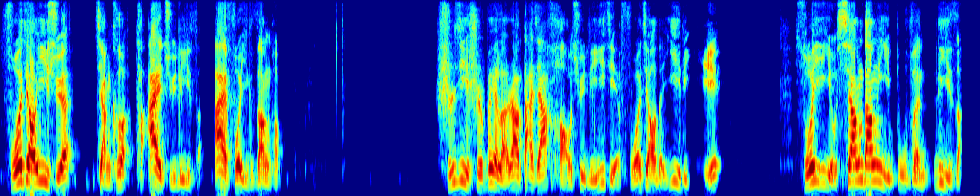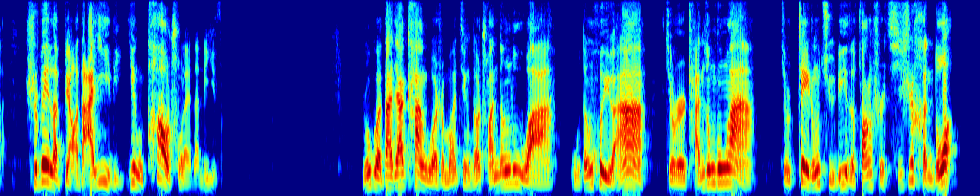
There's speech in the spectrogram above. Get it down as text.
佛教义学讲课，他爱举例子，爱 for example，实际是为了让大家好去理解佛教的义理，所以有相当一部分例子是为了表达义理硬套出来的例子。如果大家看过什么《景德传灯录》啊，《五灯会元》啊，就是禅宗公案啊。就是这种举例子方式，其实很多，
